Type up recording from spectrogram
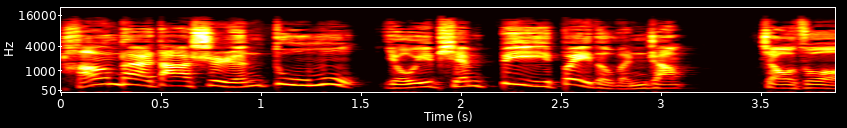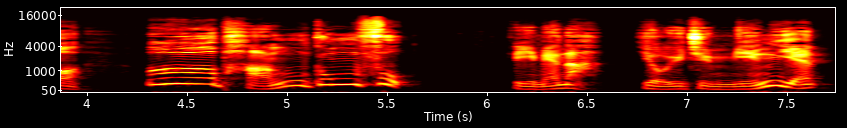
唐代大诗人杜牧有一篇必备的文章，叫做《阿房宫赋》，里面呢。有一句名言：“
